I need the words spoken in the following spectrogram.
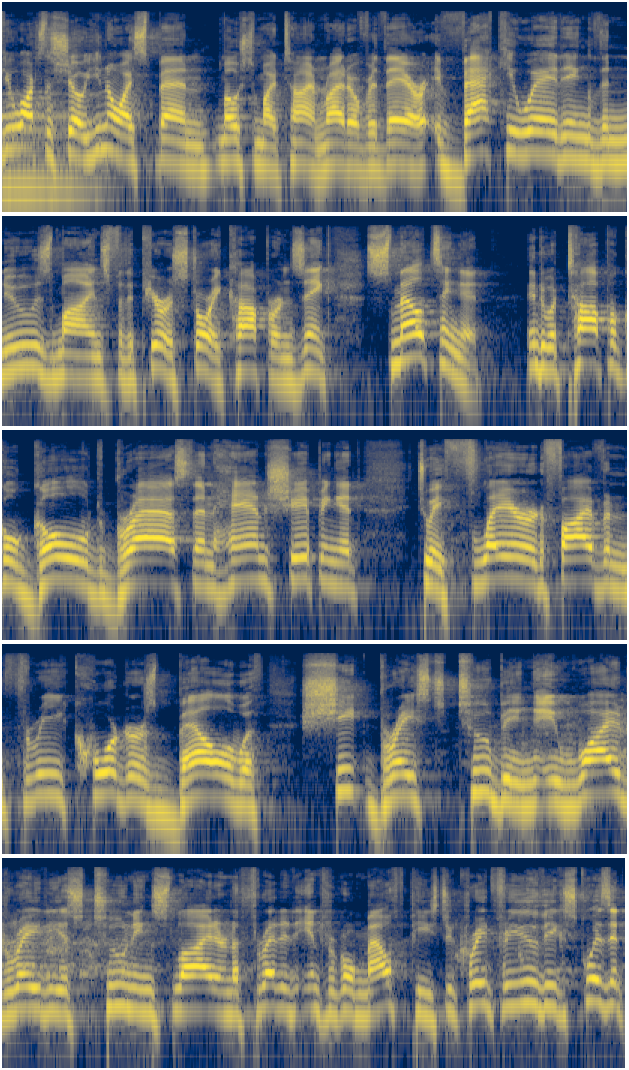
If you watch the show, you know I spend most of my time right over there evacuating the news mines for the purest story, copper and zinc, smelting it into a topical gold brass, then hand shaping it to a flared five and three quarters bell with sheet braced tubing, a wide radius tuning slide, and a threaded integral mouthpiece to create for you the exquisite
